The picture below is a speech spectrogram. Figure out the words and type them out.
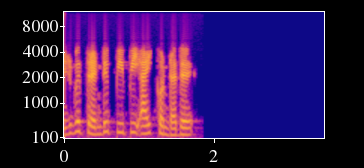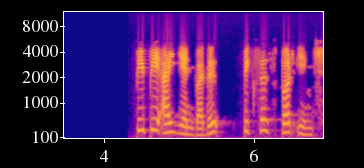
72 பிபிஐ கொண்டது. பிபிஐ என்பது பிக்ஸல்ஸ் பெர் இன்ச்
